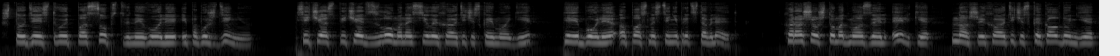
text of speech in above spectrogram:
что действует по собственной воле и побуждению. Сейчас печать взломана силой хаотической магии и более опасности не представляет». Хорошо, что мадмуазель Эльки, нашей хаотической колдунье,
